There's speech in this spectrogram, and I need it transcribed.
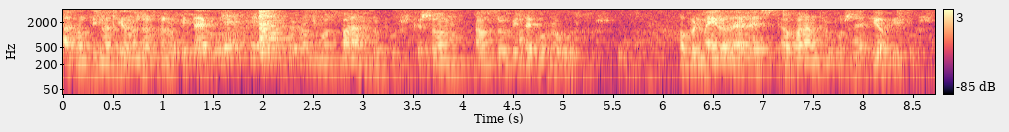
A continuación dos australopitecos, teñimos parántropos, que son australopitecos robustos. O primeiro deles é o Paranthropus aethiopicus,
